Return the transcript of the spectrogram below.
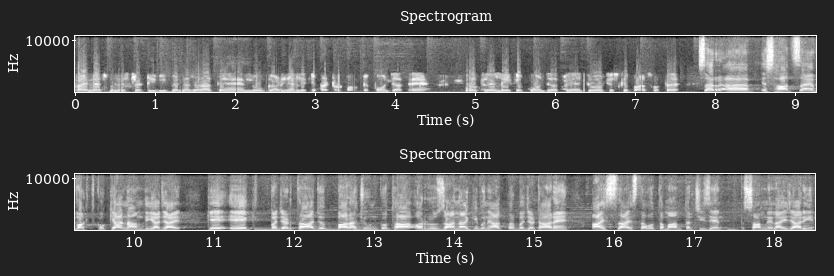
फाइनेंस मिनिस्टर टीवी पे नज़र आते हैं लोग गाड़ियाँ लेके पेट्रोल पंप पे पहुँच जाते हैं बोतलें लेके पहुँच जाते हैं जो जिसके पास होता है। सर इस हादसा वक्त को क्या नाम दिया जाए? कि एक बजट था जो 12 जून को था और रोज़ाना की बुनियाद पर बजट आ रहे हैं। आहिस्ता आहिस्ता वो तमाम तर चीज़ें सामने लाई जा रही हैं।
